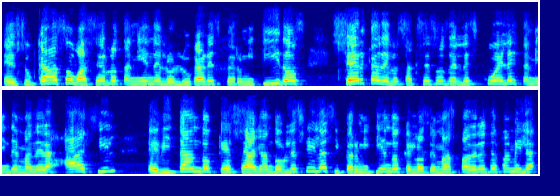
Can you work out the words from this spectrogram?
en su caso, o hacerlo también en los lugares permitidos, cerca de los accesos de la escuela y también de manera ágil, evitando que se hagan dobles filas y permitiendo que los demás padres de familia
